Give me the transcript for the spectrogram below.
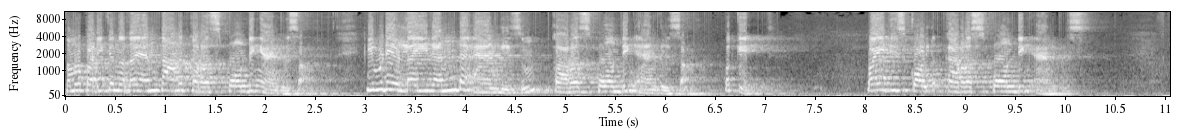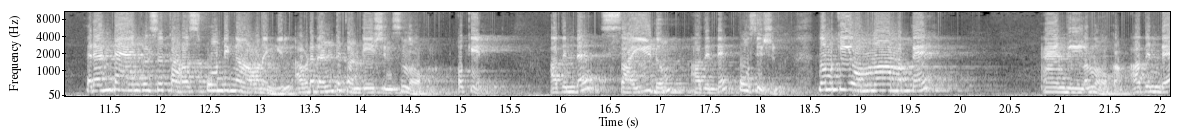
നമ്മൾ പഠിക്കുന്നത് എന്താണ് കറസ്പോണ്ടിങ് ആംഗിൾസ് ആണ്. ഇവിടെയുള്ള ഈ രണ്ട് ആംഗിൾസും കറസ്പോണ്ടിങ് ആംഗിൾസ് ആണ്. Okay why it is called corresponding angles രണ്ട് ആംഗിൾസ് കറസ്പോണ്ടിങ് ആവണമെങ്കിൽ അവിടെ രണ്ട് കണ്ടീഷൻസ് നോക്കണം. ഓക്കെ അതിന്റെ സൈഡും അതിന്റെ പൊസിഷനും നമുക്ക് ഈ ഒന്നാമത്തെ ആംഗിളിൽ നോക്കാം. അതിന്റെ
